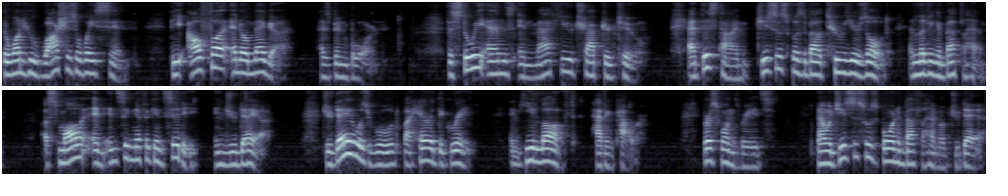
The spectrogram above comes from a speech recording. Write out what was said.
the one who washes away sin, the Alpha and Omega, has been born. The story ends in Matthew chapter 2. At this time, Jesus was about two years old and living in Bethlehem, a small and insignificant city in Judea. Judea was ruled by Herod the Great, and he loved having power. Verse 1 reads Now when Jesus was born in Bethlehem of Judea,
